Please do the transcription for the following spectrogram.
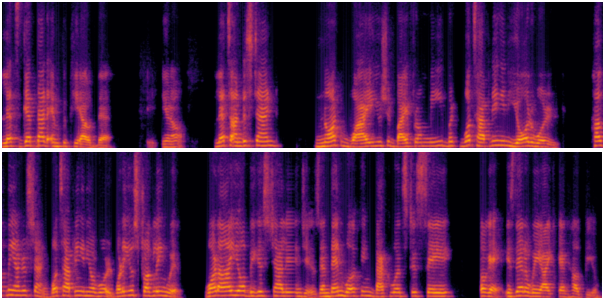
let's get that empathy out there. You know, let's understand not why you should buy from me, but what's happening in your world. Help me understand what's happening in your world. What are you struggling with? What are your biggest challenges? And then working backwards to say okay is there a way i can help you?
